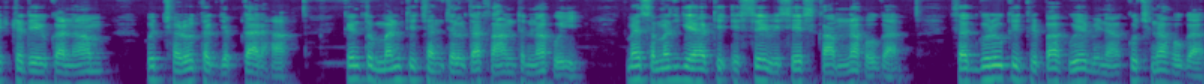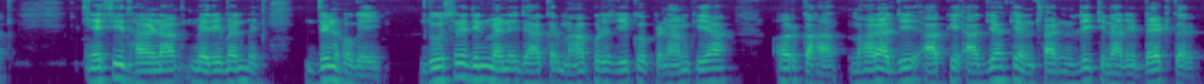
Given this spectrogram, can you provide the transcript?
इष्ट देव का नाम कुछ क्षणों तक जपता रहा, किंतु मन की चंचलता शांत न हुई। मैं समझ गया कि इससे विशेष काम न होगा। सदगुरु की कृपा हुए बिना कुछ न होगा। ऐसी धारणा मेरे मन में दृढ़ हो गई। दूसरे दिन मैंने जाकर महापुरुष जी को प्रणाम किया और कहा, महाराज जी, आपकी आज्ञा के अनुसार नदी किनारे बैठकर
